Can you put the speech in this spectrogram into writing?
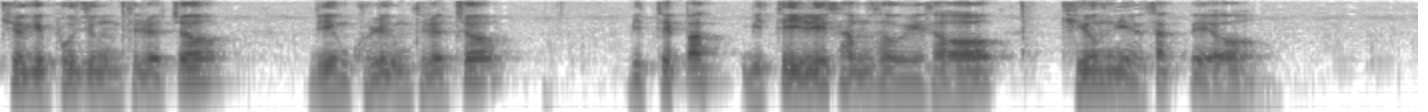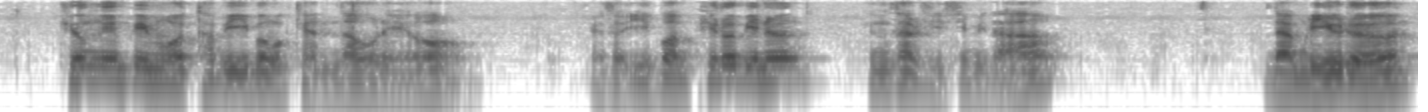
기억에 보증금 틀렸죠? 니은 권리금 틀렸죠? 밑에 빡, 밑에 1, 2, 3, 4에서 기억, 니은 싹 빼요. 기억, 니은 빼면 답이 2번밖에 안 나오네요. 그래서 2번 필요비는 행사할 수 있습니다. 다음 리율은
